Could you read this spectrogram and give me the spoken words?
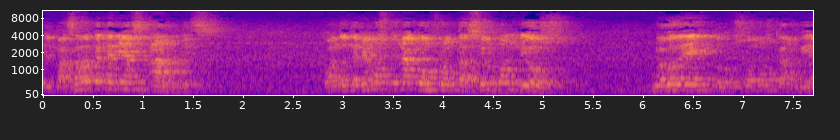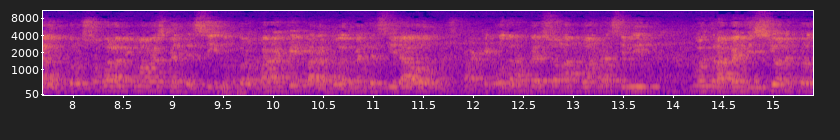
El pasado que tenías antes, cuando tenemos una confrontación con Dios, luego de esto somos cambiados, pero somos a la misma vez bendecidos. ¿Pero para qué? Para poder bendecir a otros, para que otras personas puedan recibir nuestras bendiciones, pero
